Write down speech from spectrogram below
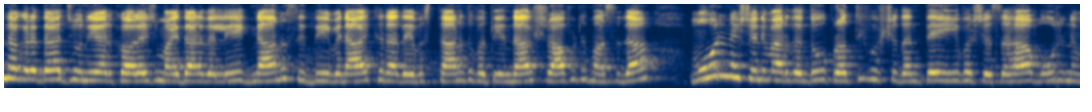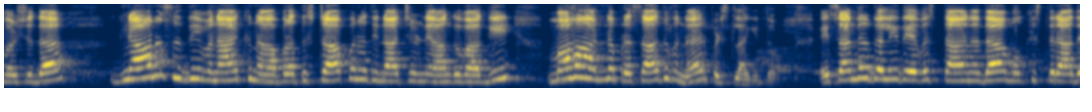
ನಗರದ ಜೂನಿಯರ್ ಕಾಲೇಜ್ ಮೈದಾನದಲ್ಲಿ ಜ್ಞಾನಸಿದ್ಧಿ ವಿನಾಯಕನ ದೇವಸ್ಥಾನದ ವತಿಯಿಂದ ಶ್ರಾವಣ ಮಾಸದ ಮೂರನೇ ಶನಿವಾರದಂದು ಪ್ರತಿ ವರ್ಷದಂತೆ ಈ ವರ್ಷ ಸಹ ಮೂರನೇ ವರ್ಷದ ಜ್ಞಾನಸಿದ್ಧಿ ವಿನಾಯಕನ ಪ್ರತಿಷ್ಠಾಪನಾ ದಿನಾಚರಣೆ ಅಂಗವಾಗಿ ಮಹಾ ಅನ್ನ ಪ್ರಸಾದವನ್ನು ಏರ್ಪಡಿಸಲಾಗಿತ್ತು ಈ ಸಂದರ್ಭದಲ್ಲಿ ದೇವಸ್ಥಾನದ ಮುಖ್ಯಸ್ಥರಾದ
